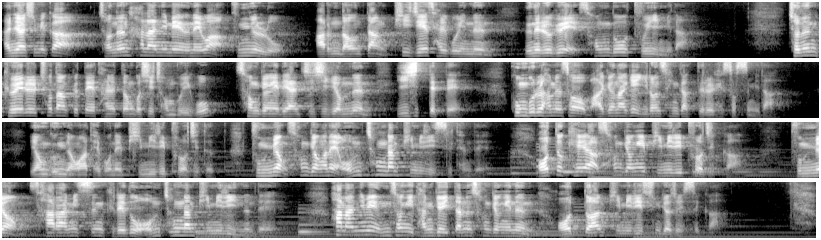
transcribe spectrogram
안녕하십니까. 저는 하나님의 은혜와 국률로 아름다운 땅 피지에 살고 있는 은혜로 교회 성도 두희입니다. 저는 교회를 초등학교 때 다녔던 것이 전부이고 성경에 대한 지식이 없는 20대 때 공부를 하면서 막연하게 이런 생각들을 했었습니다. 연극 영화 대본에 비밀이 풀어지듯 분명 성경 안에 엄청난 비밀이 있을 텐데 어떻게 해야 성경의 비밀이 풀어질까? 분명 사람이 쓴 글에도 엄청난 비밀이 있는데 하나님의 음성이 담겨 있다는 성경에는 어떠한 비밀이 숨겨져 있을까?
